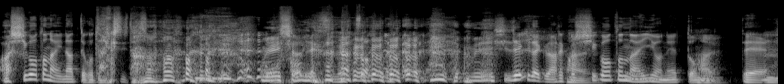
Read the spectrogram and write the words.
あ仕事ないなってことに気づいた。んですよ名刺はね。そう。名刺できたけどあれこれはい。仕事ないよねと思って。うんうん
